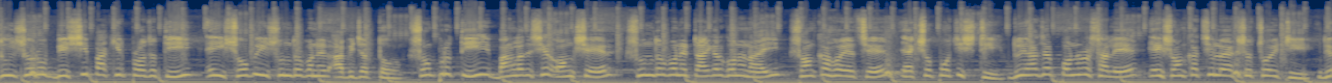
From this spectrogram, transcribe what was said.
দুইশোরও বেশি পাখির প্রজাতি এই সবই সুন্দরবনের আভিজাত্য। সম্প্রতি বাংলাদেশের অংশের সুন্দরবনের টাইগার গণনায় সংখ্যা হয়েছে একশো পঁচিশটি। দুই সালে এই সংখ্যা ছিল একশো ছয়টি দুই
